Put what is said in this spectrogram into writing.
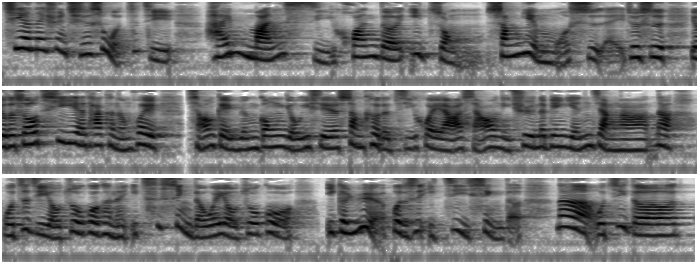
企业内训其实是我自己还蛮喜欢的一种商业模式。诶，就是有的时候企业它可能会想要给员工有一些上课的机会啊，想要你去那边演讲啊。那我自己有做过，可能一次性的，我也有做过一个月或者是一季性的。那我记得。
